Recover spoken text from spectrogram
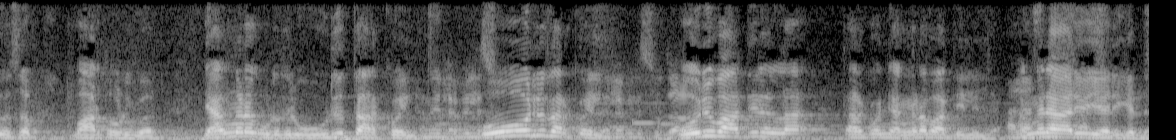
ദിവസം വാർത്ത കൊടുക്കുകയാണ്. ഞങ്ങളുടെ കൂട്ടത്തിൽ ഒരു തർക്കമില്ല ഒരു തർക്കമില്ല ഒരു പാർട്ടിയിലുള്ള തർക്കവും ഞങ്ങളുടെ പാർട്ടിയിലില്ല. അങ്ങനെ ആരും വിചാരിക്കരുത്.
